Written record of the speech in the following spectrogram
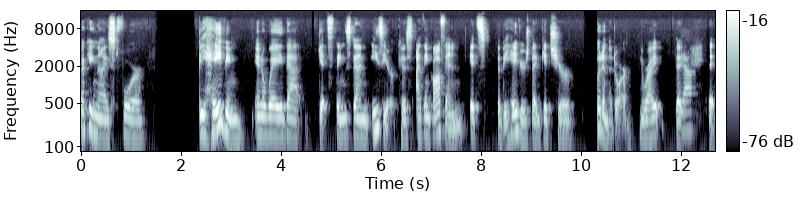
recognized for behaving in a way that gets things done easier? Because i think often it's the behaviors that get your foot in the door right? That Yeah. that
